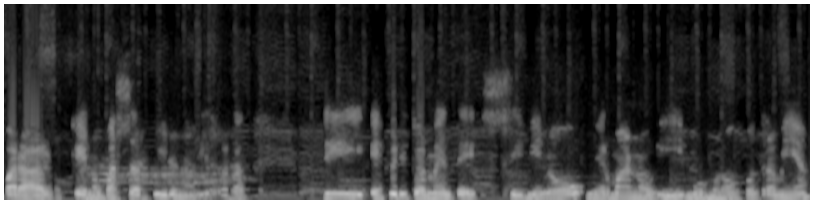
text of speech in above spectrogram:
para algo que nos va a servir en la vida, ¿verdad? Si espiritualmente, si vino mi hermano y murmuró contra mía,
